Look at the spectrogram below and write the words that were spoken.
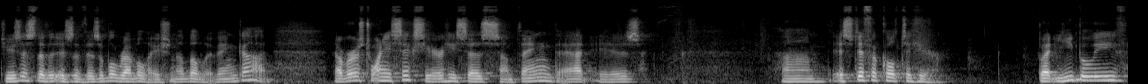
Jesus is the visible revelation of the living God. Now, verse 26 here, he says something that is um, it's difficult to hear. But ye believe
